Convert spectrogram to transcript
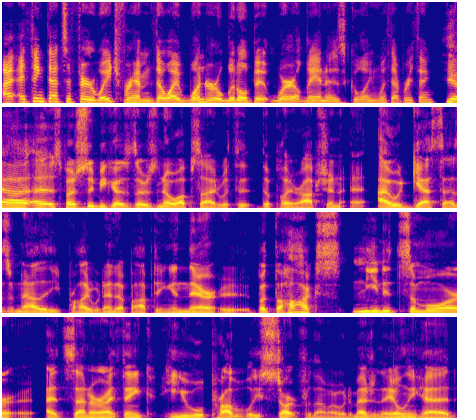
I, I think that's a fair wage for him, though I wonder a little bit where Atlanta is going with everything. Yeah, especially because there's no upside with the, the player option. I would guess as of now that he probably would end up opting in there. But the Hawks needed some more at center. I think he will probably start for them. I would imagine they only had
